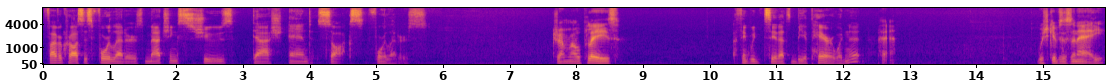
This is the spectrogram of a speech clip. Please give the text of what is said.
Five across is four letters, matching shoes, dash, and socks. Four letters. Drum roll, please. I think we'd say that's be a pair, wouldn't it? Pair. Which gives us an A.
